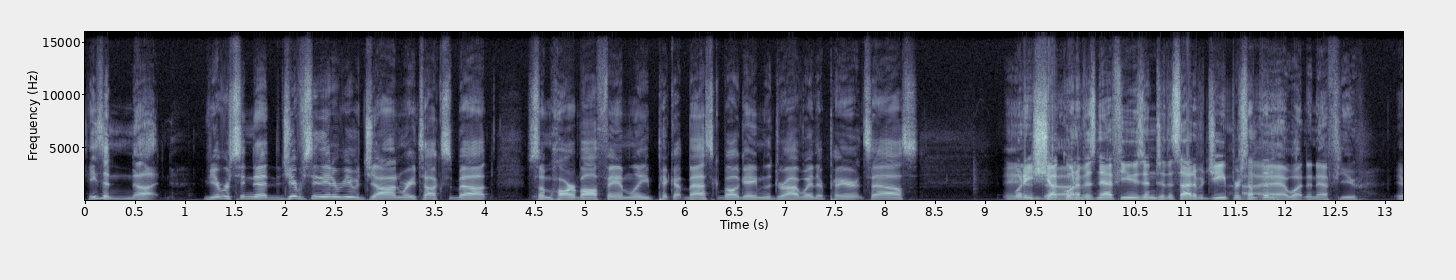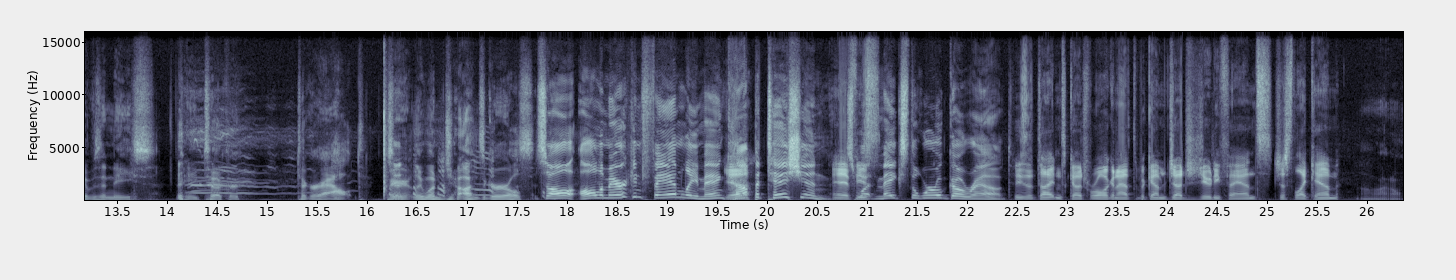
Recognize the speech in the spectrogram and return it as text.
He's a nut. Have you ever seen that? Did you ever see the interview with John where he talks about some Harbaugh family pickup basketball game in the driveway of their parents' house? What he shuck uh, one of his nephews into the side of a jeep or something? Uh, it wasn't a nephew. It was a niece. And he took her, took her out. Apparently, one of John's girls. It's all all American family, man. Yeah. Competition. Yeah, It's what makes the world go round. He's the Titans coach, we're all gonna have to become Judge Judy fans, just like him. Oh, I don't.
